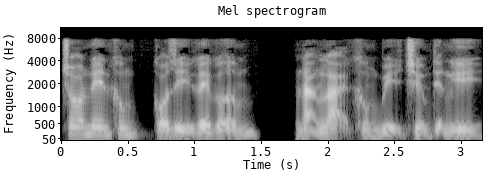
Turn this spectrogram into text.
cho nên không có gì ghê gớm, nàng lại không bị chiếm tiện nghi.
